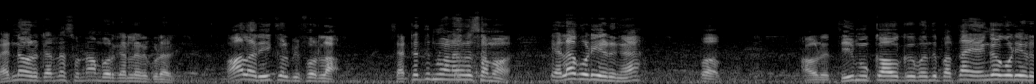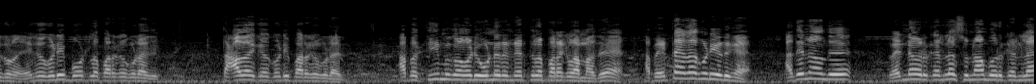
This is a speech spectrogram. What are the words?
வெண்ணெய் ஒரு கண்ணில் சுண்ணாம்பு ஒரு கண்ணில் இருக்கக்கூடாது. All are equal before law சட்டத்தின் முன் அனைவரும் சமம். எல்லா கொடியும் எடுங்க. இப்போ அவர் திமுகவுக்கு வந்து பார்த்தா எங்க கொடி எடுக்கணும்? எங்க கொடி போட்டில் பறக்கக்கூடாது. தாவக கொடி பறக்கக்கூடாது. அப்போ திமுக கொடி ஒன்று ரெண்டு இடத்துல பறக்கலாமா அது? அப்போ எட்டா எல்லா கொடி எடுங்க. அது என்ன வந்து வெண்ணெய் ஒரு கண்ணில் சுண்ணாம்பு ஒரு கண்ணில்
